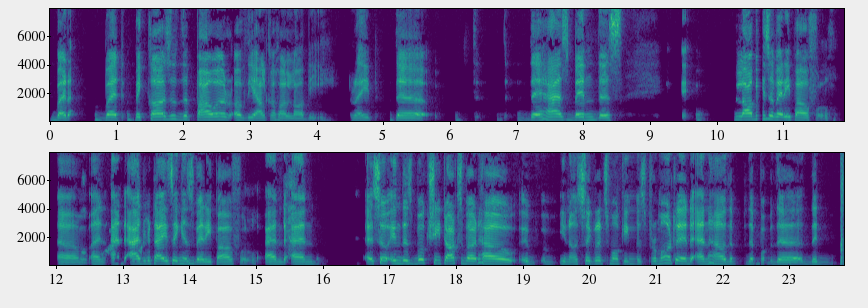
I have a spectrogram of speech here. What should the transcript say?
but but because of the power of the alcohol lobby right the, the there has been this lobbies are very powerful um, and and advertising is very powerful and and uh, so in this book she talks about how uh, you know cigarette smoking was promoted and how the the the the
